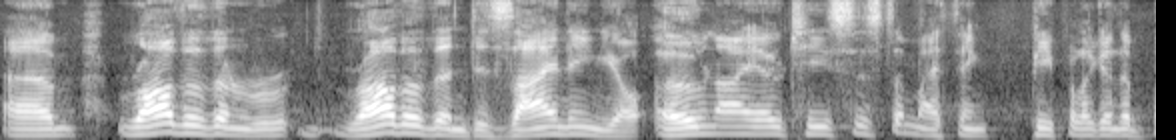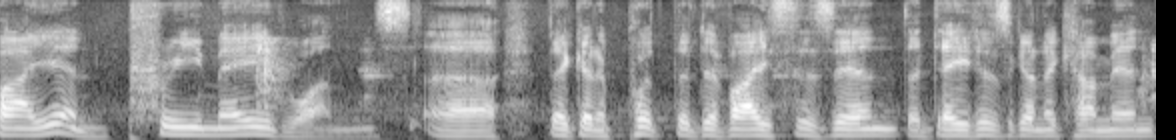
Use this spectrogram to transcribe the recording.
Um, rather than rather than designing your own IoT system, I think people are going to buy in pre-made ones. Uh, they're going to put the devices in, the data is going to come in,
